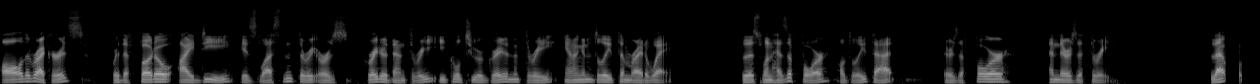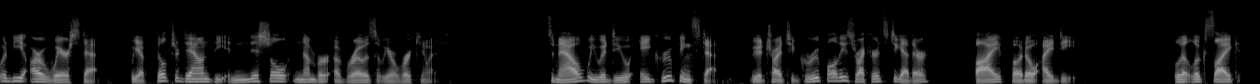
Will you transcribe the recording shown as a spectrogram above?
all the records where the photo ID is less than 3 or is greater than 3, equal to or greater than 3, and I'm going to delete them right away. So this one has a 4. I'll delete that. There's a 4, and there's a 3. So that would be our where step. We have filtered down the initial number of rows that we are working with. So now we would do a grouping step. We would try to group all these records together by photo ID. Well, it looks like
